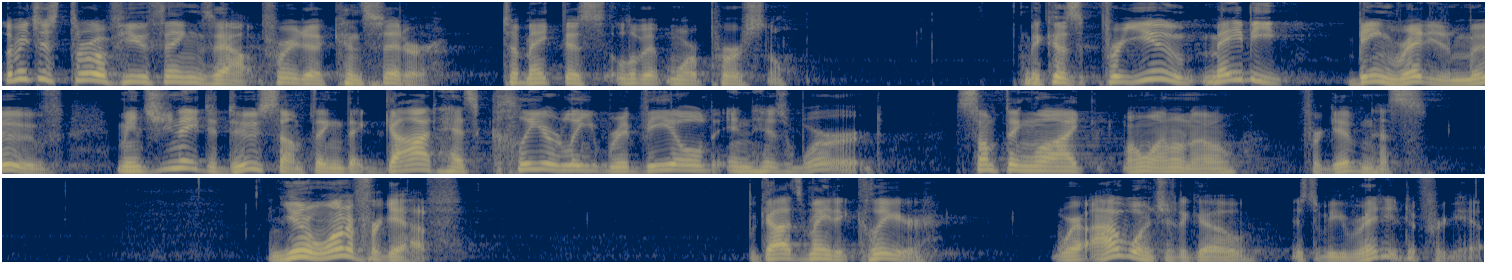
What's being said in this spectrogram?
let me just throw a few things out for you to consider to make this a little bit more personal. Because for you, maybe being ready to move means you need to do something that God has clearly revealed in His Word. Something like, oh, I don't know, forgiveness. And you don't want to forgive. But God's made it clear where I want you to go is to be ready to forgive.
